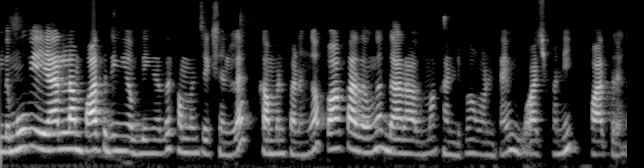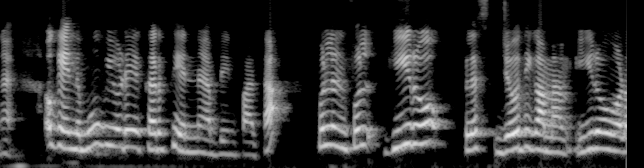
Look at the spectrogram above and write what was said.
இந்த மூவியை யாரெல்லாம் பார்த்துட்டீங்க அப்படிங்கிறத கமெண்ட் செக்ஷனில் கமெண்ட் பண்ணுங்க. பார்க்காதவங்க தாராளமாக கண்டிப்பாக ஒன் டைம் வாட்ச் பண்ணி பார்த்துருங்க. ஓகே இந்த மூவியோடைய கருத்து என்ன அப்படின்னு பார்த்தா full and full hero plus Jyothika ma'am ஹீரோவோட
